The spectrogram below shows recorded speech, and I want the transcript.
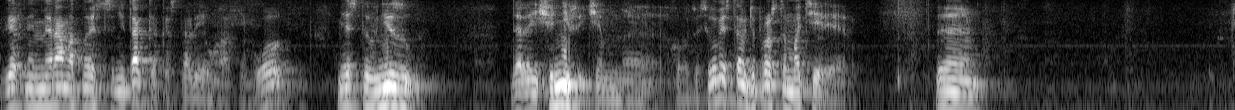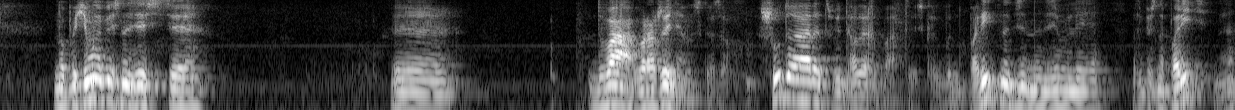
к верхним мирам относится не так, как остальные Малахим. Вот место внизу, даже еще ниже, чем э. То есть его место там, где просто материя. Э, но почему написано здесь э, э, два выражения, он сказал. Шуда арет видалехба, то есть как бы парить над, зе- над земле. Написано парить, да?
